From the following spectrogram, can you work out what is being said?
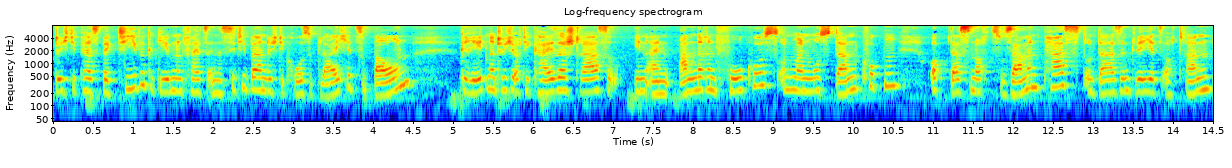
durch die Perspektive, gegebenenfalls eine Citybahn durch die große Bleiche zu bauen, gerät natürlich auch die Kaiserstraße in einen anderen Fokus und man muss dann gucken, ob das noch zusammenpasst. Und da sind wir jetzt auch dran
